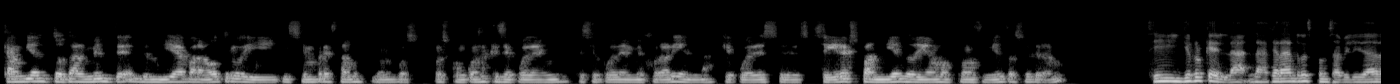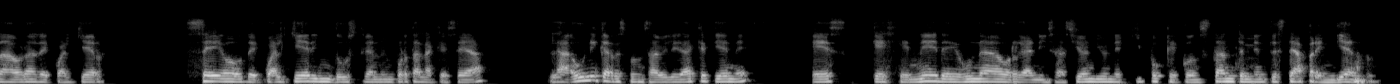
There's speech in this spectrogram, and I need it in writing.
cambian totalmente de un día para otro y, y, siempre estamos, bueno, pues, pues con cosas que se pueden, que se pueden mejorar y en las que puedes eh, seguir expandiendo, digamos, conocimiento, etcétera, ¿no? Sí, yo creo que la, la gran responsabilidad ahora de cualquier CEO de cualquier industria, no importa la que sea, la única responsabilidad que tiene es que genere una organización y un equipo que constantemente esté aprendiendo.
